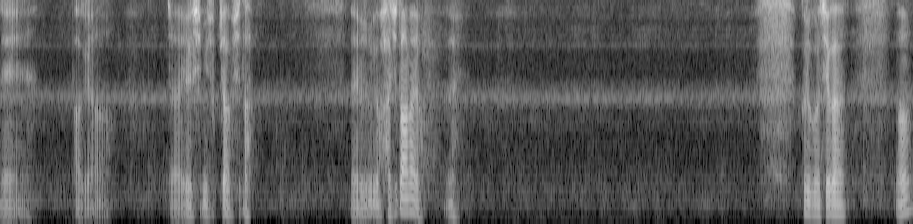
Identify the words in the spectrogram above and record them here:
네, 박야. 자, 열심히 숙제합시다. 네, 요즘 이거 하지도 않아요. 네. 그리고 제가 어?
